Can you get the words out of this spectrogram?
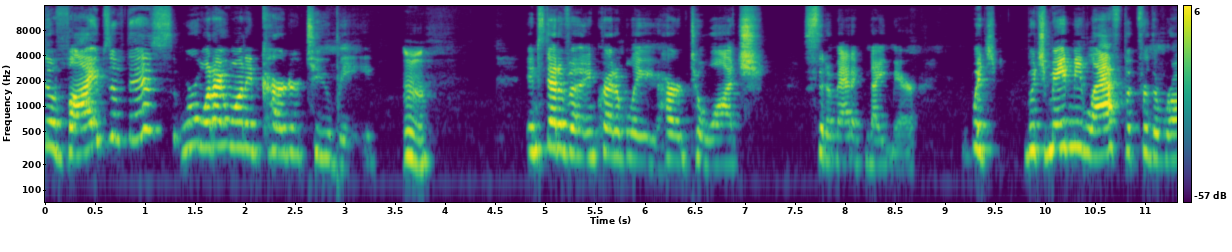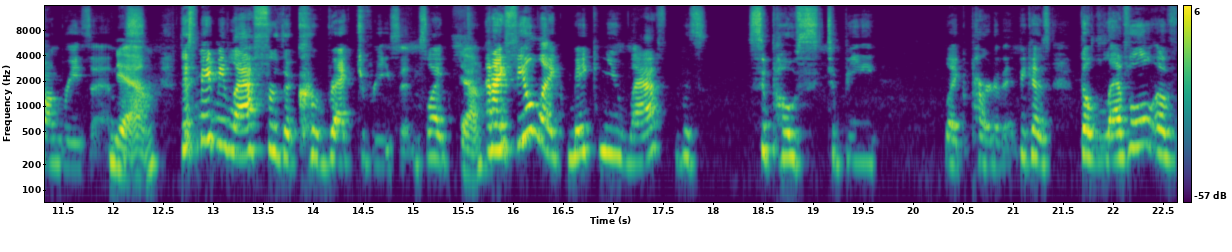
The vibes of this were what I wanted Carter to be. Mm. Instead of an incredibly hard to watch cinematic nightmare, which which made me laugh, but for the wrong reasons. Yeah. This made me laugh for the correct reasons. Like, Yeah. and I feel like making you laugh was supposed to be like part of it because the level of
